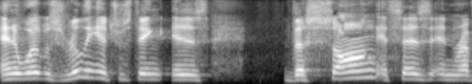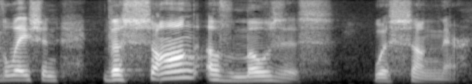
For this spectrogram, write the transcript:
And what was really interesting is the song, it says in Revelation, the song of Moses was sung there.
